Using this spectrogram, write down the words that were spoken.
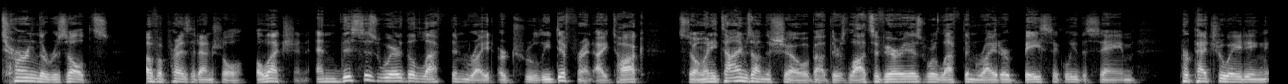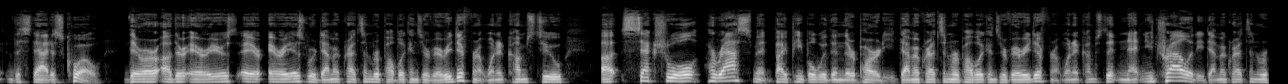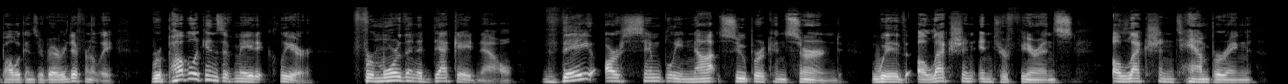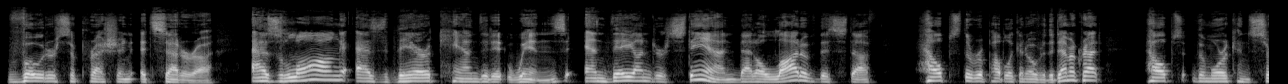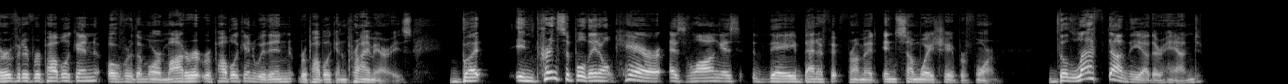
turn the results of a presidential election. And this is where the left and right are truly different. I talk so many times on the show about there's lots of areas where left and right are basically the same, perpetuating the status quo. There are other areas areas where Democrats and Republicans are very different when it comes to uh, sexual harassment by people within their party. Democrats and Republicans are very different. When it comes to net neutrality, Democrats and Republicans are very differently. Republicans have made it clear for more than a decade now, they are simply not super concerned with election interference, election tampering, voter suppression, etc. as long as their candidate wins and they understand that a lot of this stuff helps the Republican over the Democrat, helps the more conservative Republican over the more moderate Republican within Republican primaries. But in principle, they don't care as long as they benefit from it in some way, shape, or form. The left, on the other hand,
